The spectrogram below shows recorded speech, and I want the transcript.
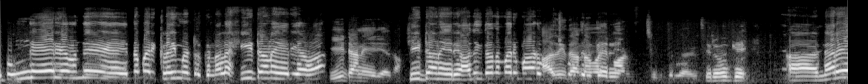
இப்போ உங்க ஏரியா வந்து எந்த மாதிரி கிளைமேட் இருக்கு? நல்லா ஹீட்டான ஏரியாவா? ஹீட்டான ஏரியா தான். ஹீட்டான ஏரியா. அதுக்கு தகுந்த மாதிரி மாடு அதுக்கு தகுந்த மாதிரி சரி ஓகே. நிறைய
